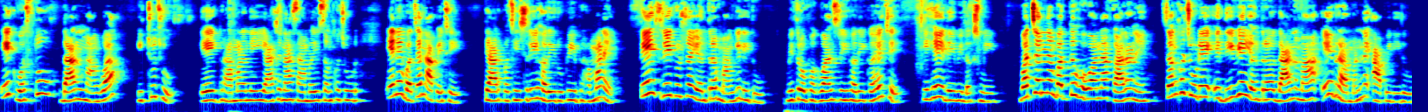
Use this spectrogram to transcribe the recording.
એક વસ્તુ દાન માંગવા ઈચ્છું છું. એક બ્રાહ્મણની યાચના સાંભળી શંખચૂડ એને વચન આપે છે. ત્યાર પછી શ્રી હરિરૂપી બ્રાહ્મણે તે શ્રી કૃષ્ણ યંત્ર માંગી લીધું. મિત્રો, ભગવાન શ્રી હરિ કહે છે કે હે દેવી લક્ષ્મી વચનબદ્ધ હોવાના કારણે શંખચૂડે એ દિવ્ય યંત્ર દાનમાં એ બ્રાહ્મણને આપી દીધું.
